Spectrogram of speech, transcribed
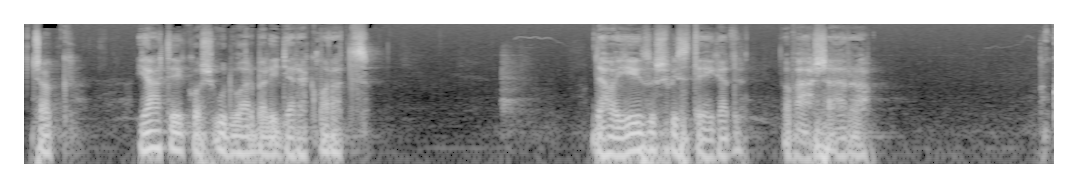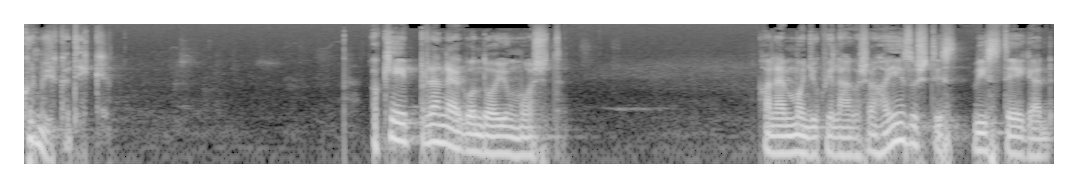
csak játékos, udvarbeli gyerek maradsz. De ha Jézus visz téged a vásárra, akkor működik. A képre ne gondoljunk most, hanem mondjuk világosan, ha Jézus visz téged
